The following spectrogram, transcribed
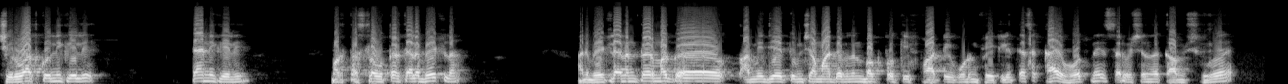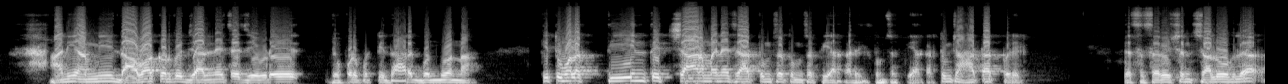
सुरुवात कोणी केली? त्यांनी केली. मग तसलं उत्तर त्याला भेटलं. आणि भेटल्यानंतर मग आम्ही जे तुमच्या माध्यमातून बघतो की फाटीकडून फेकली त्याचं काय होत नाही सर्वेक्षणाचं काम सुरू आहे. आणि आम्ही दावा करतो जालन्याच्या जेवढे झोपडपट्टी धारक बंधूंना की तुम्हाला तीन ते चार महिन्याच्या आत तुमचं तुमचं पी आर काढेल तुमचं पी आर कार्ड तुमच्या हातात पडेल. त्याचं सर्वेक्षण चालू होलं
